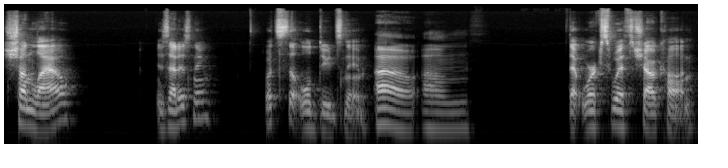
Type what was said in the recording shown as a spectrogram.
Shun Lao? Is that his name? What's the old dude's name Oh, um. that works with Shao Kahn?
